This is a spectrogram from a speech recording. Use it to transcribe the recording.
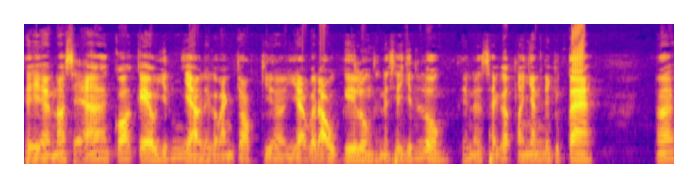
Thì à, nó sẽ có keo dính vào thì các bạn chọt à, vào cái đầu kia luôn thì nó sẽ dính luôn, thì nó sẽ rất là nhanh cho chúng ta. Nó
